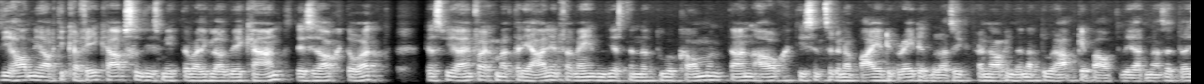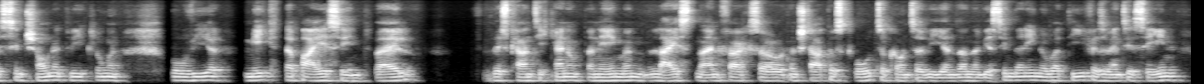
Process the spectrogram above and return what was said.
Wir haben ja auch die Kaffeekapsel, die ist mittlerweile, glaube ich, bekannt. Das ist auch dort, dass wir einfach Materialien verwenden, die aus der Natur kommen und dann auch, die sind sogar biodegradable, also die können auch in der Natur abgebaut werden. Also das sind schon Entwicklungen, wo wir mit dabei sind, weil es kann sich kein Unternehmen leisten, einfach so den Status quo zu konservieren, sondern wir sind ein innovatives, also wenn Sie sehen,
